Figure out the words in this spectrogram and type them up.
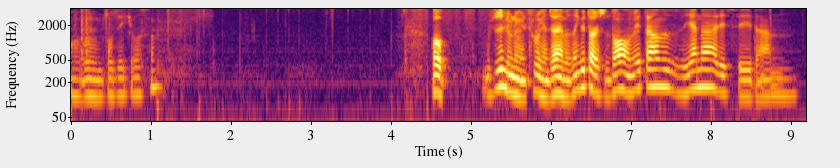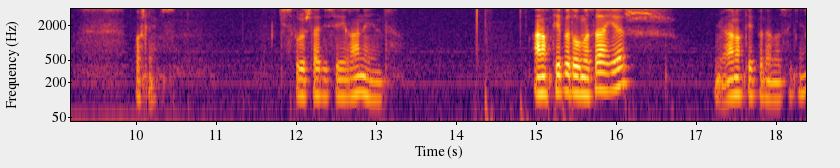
o'yim cho'zik olsin ho'p uch yuz ellik million tushirgan joyimizdan ko'tarishni davom etamiz. Yana odisseydan boshlaymiz. Kisporuchda odissey qani endi? Aniq tepada bo'lmasa agar aniq tepada bo'lsa ekan.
